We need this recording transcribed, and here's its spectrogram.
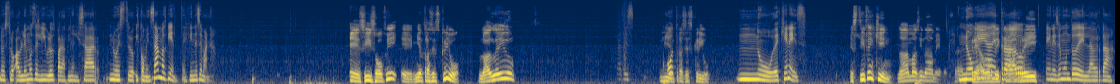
nuestro Hablemos de Libros para finalizar nuestro y comenzar más bien el fin de semana. Eh, sí, Sofi, eh, mientras escribo, ¿lo has leído? mientras escribo. No, ¿de quién es? Stephen King, nada más y nada menos. No me he adentrado en ese mundo de él, la verdad.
